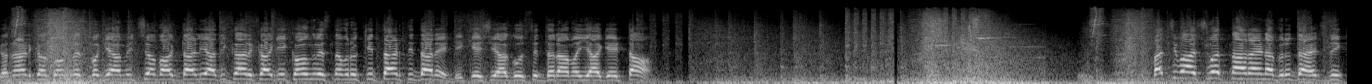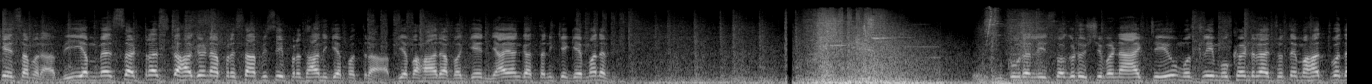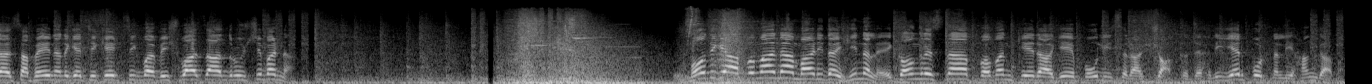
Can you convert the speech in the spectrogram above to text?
ಕರ್ನಾಟಕ ಕಾಂಗ್ರೆಸ್ ಬಗ್ಗೆ ಅಮಿತ್ ಶಾ ವಾಗ್ದಾಳಿ ಅಧಿಕಾರಕ್ಕಾಗಿ ಕಾಂಗ್ರೆಸ್ನವರು ಕಿತ್ತಾಡ್ತಿದ್ದಾರೆ. ಡಿಕೆಶಿ ಹಾಗೂ ಸಿದ್ದರಾಮಯ್ಯಗೆ ಟಾಂಗ್. ಸಚಿವ ಅಶ್ವಥ್ ನಾರಾಯಣ ವಿರುದ್ಧ ಎಚ್ಡಿಕೆ ಸಮರ. ಬಿಎಂಎಸ್ ಟ್ರಸ್ಟ್ ಹಗರಣ ಪ್ರಸ್ತಾಪಿಸಿ ಪ್ರಧಾನಿಗೆ ಪತ್ರ. ಅವ್ಯವಹಾರ ಬಗ್ಗೆ ನ್ಯಾಯಾಂಗ ತನಿಖೆಗೆ ಮನವಿ. ತುಮಕೂರಲ್ಲಿ ಸೊಗಡು ಶಿವಣ್ಣ ಆಕ್ಟಿವ್. ಮುಸ್ಲಿಂ ಮುಖಂಡರ ಜೊತೆ ಮಹತ್ವದ ಸಭೆ. ನನಗೆ ಟಿಕೆಟ್ ಸಿಗುವ ವಿಶ್ವಾಸ ಅಂದ್ರು ಶಿವಣ್ಣ. ಮೋದಿಗೆ ಅಪಮಾನ ಮಾಡಿದ ಹಿನ್ನೆಲೆ ಕಾಂಗ್ರೆಸ್ನ ಪವನ್ ಖೇರಾಗೆ ಪೊಲೀಸರ ಶಾಕ್. ದೆಹಲಿ ಏರ್ಪೋರ್ಟ್ನಲ್ಲಿ ಹಂಗಾಮ.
